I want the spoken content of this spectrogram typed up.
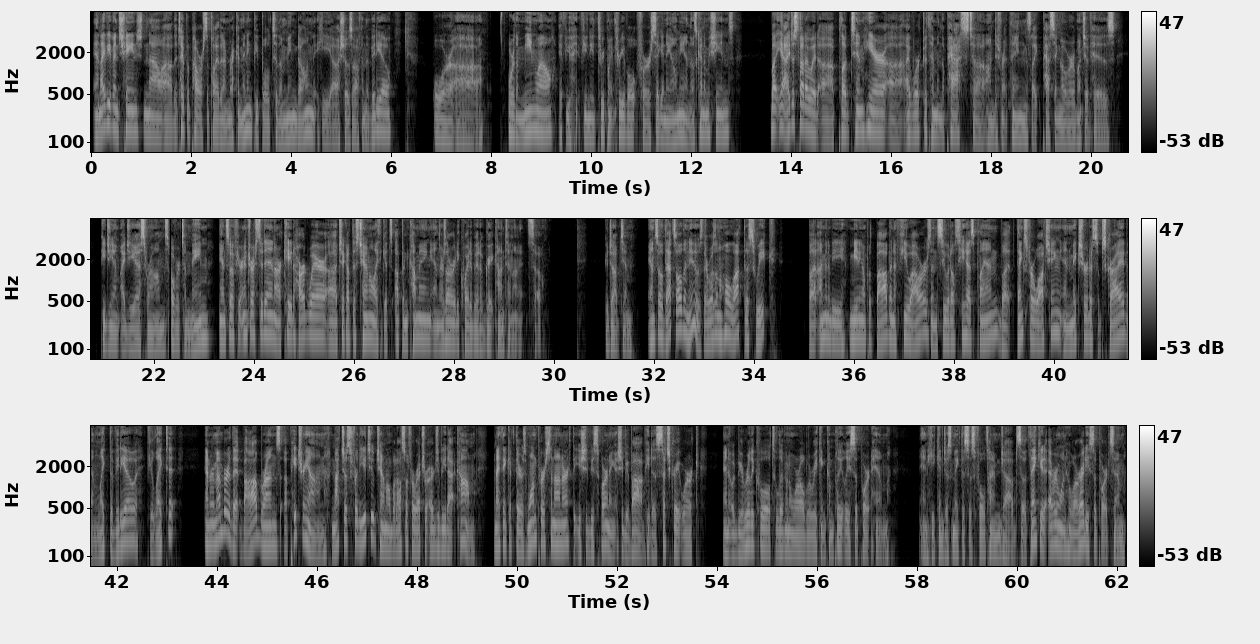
And I've even changed now uh, the type of power supply that I'm recommending people to the Mingdong that he uh, shows off in the video, or uh, or the Meanwell if you if you need 3.3 volt for Sega Naomi and those kind of machines. But yeah, I just thought I would uh, plug Tim here. Uh, I've worked with him in the past uh, on different things, like passing over a bunch of his PGM IGS ROMs over to MAME. And so if you're interested in arcade hardware, check out this channel. I think it's up and coming, and there's already quite a bit of great content on it. So Good job, Tim. And so that's all the news. There wasn't a whole lot this week, but I'm going to be meeting up with Bob in a few hours and see what else he has planned. But thanks for watching and make sure to subscribe and like the video if you liked it. And remember that Bob runs a Patreon, not just for the YouTube channel, but also for RetroRGB.com. And I think if there's one person on earth that you should be supporting, it should be Bob. He does such great work, and it would be really cool to live in a world where we can completely support him and he can just make this his full time job. So thank you to everyone who already supports him.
